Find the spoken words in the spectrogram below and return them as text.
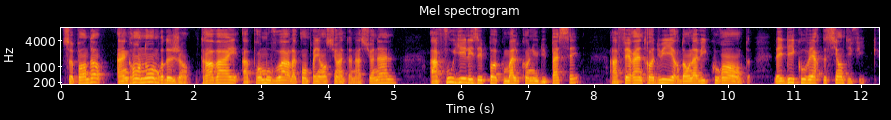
Cependant, un grand nombre de gens travaillent à promouvoir la compréhension internationale, à fouiller les époques mal connues du passé, à faire introduire dans la vie courante les découvertes scientifiques.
